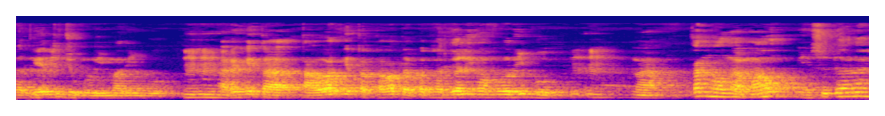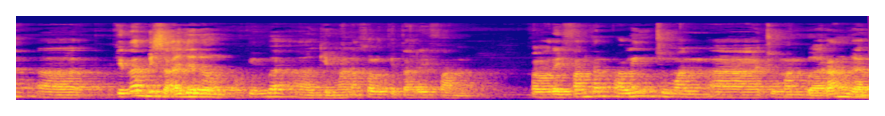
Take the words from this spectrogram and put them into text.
harganya tujuh puluh lima ribu Mm-mm. akhirnya kita tawar kita tawar dapat harga lima puluh ribu Mm-mm. Nah, kan mau nggak mau ya sudahlah eh, kita bisa aja dong. Oke mbak, eh, gimana kalau kita refund? Kalau refund kan paling cuman eh, cuman barang dan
